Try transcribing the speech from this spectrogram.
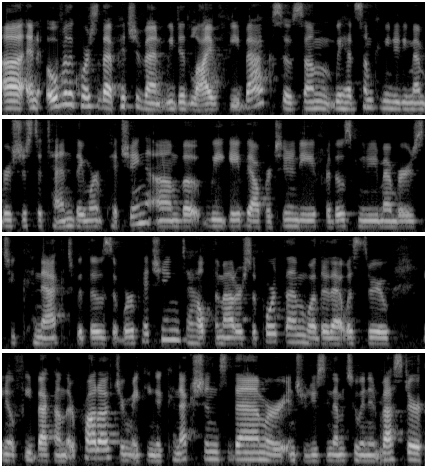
Uh, and over the course of that pitch event, we did live feedback. So some we had some community members just attend; they weren't pitching, um, but we gave the opportunity for those community members to connect with those that were pitching to help them out or support them, whether that was through you know feedback on their product or making a connection to them them or introducing them to an investor.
